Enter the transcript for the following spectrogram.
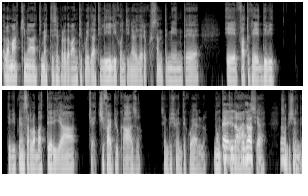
la macchina ti mette sempre davanti quei dati lì, li continui a vedere costantemente e il fatto che devi, devi pensare alla batteria, cioè ci fai più caso, semplicemente quello, non che eh, ti no, dà esatto, ansia, esatto. semplicemente.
